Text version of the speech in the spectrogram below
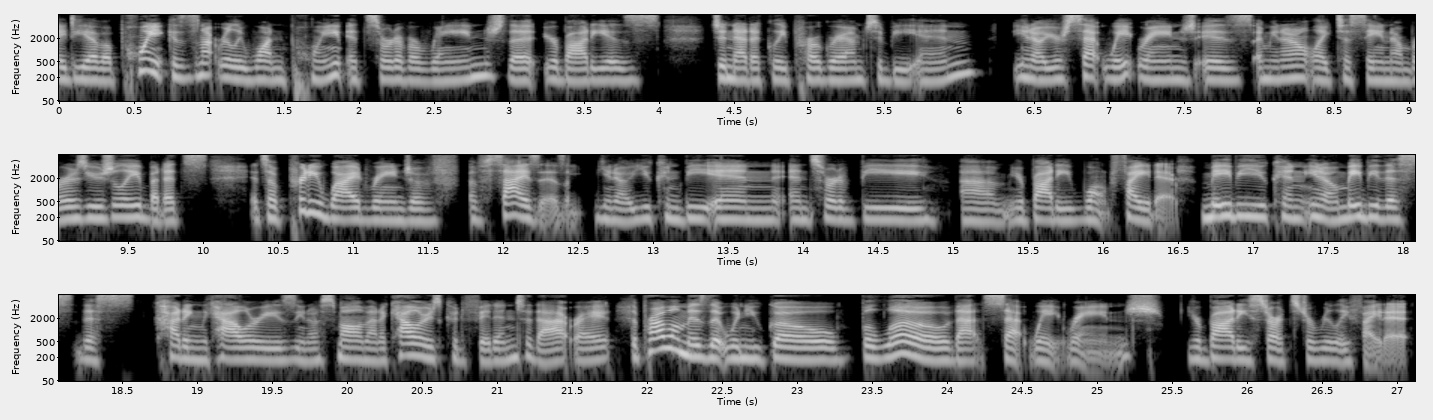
idea of a point because it's not really one point. It's sort of a range that your body is genetically programmed to be in you know your set weight range is i mean i don't like to say numbers usually but it's it's a pretty wide range of of sizes. You know you can be in and sort of be um, your body won't fight it. Maybe you can you know maybe this this cutting the calories you know small amount of calories could fit into that right? The problem is that when you go below that set weight range your body starts to really fight it.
